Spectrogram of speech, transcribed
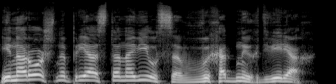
и нарочно приостановился в выходных дверях.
